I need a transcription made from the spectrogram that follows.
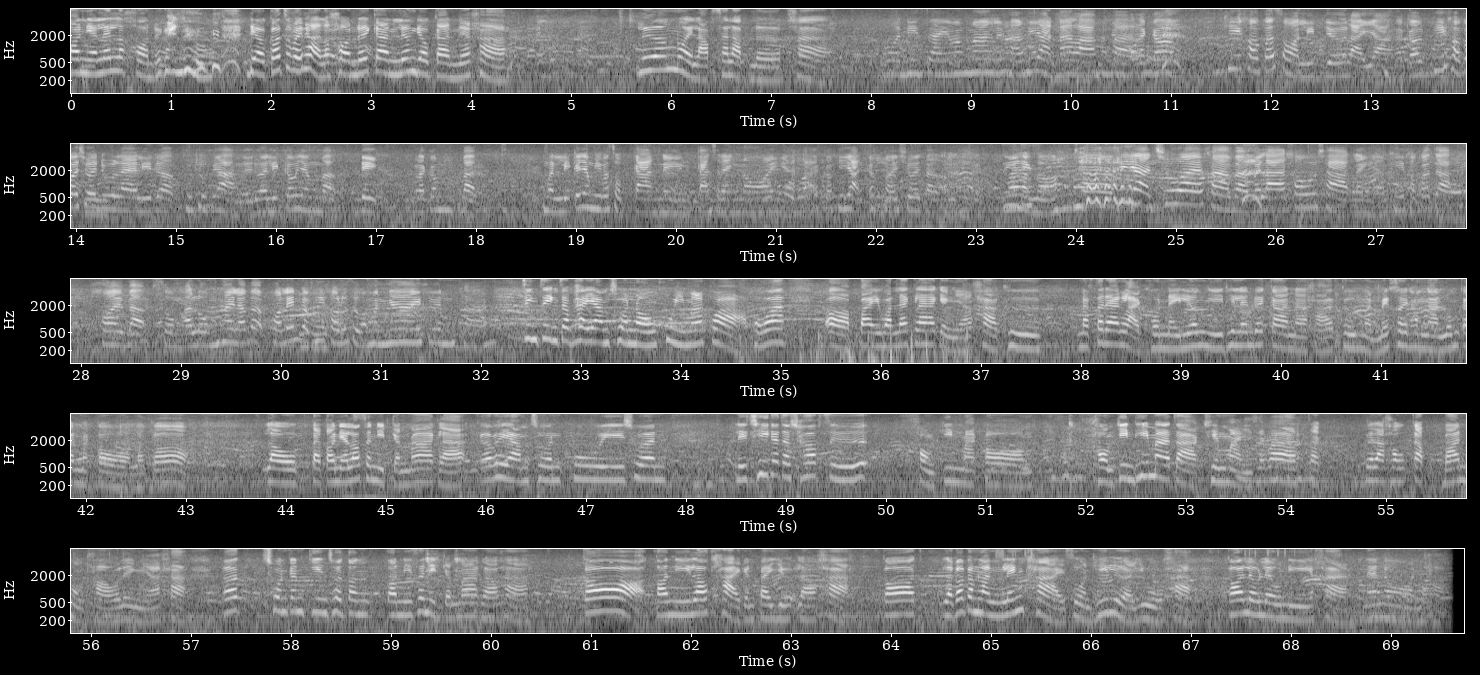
ตอนนี้เล่นละครด้วยกันอยู่ เดี๋ยวก็จะไปถ่ายละครด้วยกันเรื่องเดียวกันเนี่ยค่ะ เรื่องหน่วยรับสลับเลิฟค่ะ โอ้ดีใจมากๆเลยค่ะพี่หยาดน่ารักค่ะ แล้วก็พี่เขาก็สอนลิศเยอะหลายอย่าง แล้วก็พี่เขาก็ช่วยดูแลลิศแบบทุกๆอย่างเลยด้วยลิศก็ยังแบบเด็ก แล้วก็แบบ เหมือนลิศก็ยังมีประสบการณ์ในการแสดงน้อยอย่างเงี้ยค่ะก็พี่หยาดก็คอยช่วยตลอดไม่หรอกเนอะพี่หยาดช่วยค่ะ แบบเวลาเข้าฉากอะไรเงี้ยพี่เขาก็จะคอยแบบส่งอารมณ์ให้แล้วแบบพอเล่นกับพี่เขารู้สึกว่ามันง่ายขึ้นค่ะ จริง ๆ จะพยายามชวนน้องคุยมากกว่า เพราะว่าเอ่อไปวันแรก ๆ อย่างเงี้ยค่ะ คือนักแสดงหลายคนในเรื่องนี้ที่เล่นด้วยกันนะคะ คือเหมือนไม่เคยทำงานร่วมกันมาก่อน แล้วก็เราแต่ตอนนี้เราสนิทกันมากแล้ว ก็พยายามชวนคุยชวน ลิชชี่ก็จะชอบซื้อของกินมากอง ของกินที่มาจากเชียงใหม่ใช่ป่ะจากเวลาเขากลับบ้านของเขาอะไรอย่างเงี้ยค่ะ ก็ชวนกันกินชวนตอนตอนนี้สนิทกันมากแล้วค่ะ ก็ตอนนี้เราถ่ายกันไปเยอะแล้วค่ะ ก็แล้วก็กำลังเร่งถ่ายส่วนที่เหลืออยู่ค่ะ ก็เร็วๆนี้ค่ะ แน่นอนค่ะ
